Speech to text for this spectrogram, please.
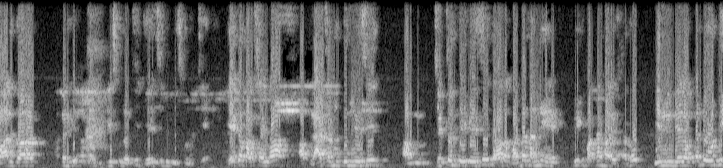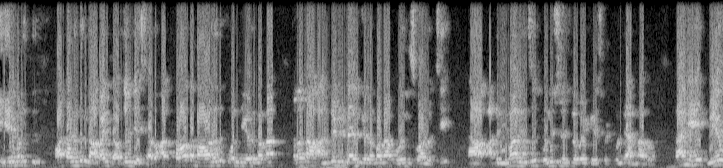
వారి ద్వారా అక్కడికి అక్కడికి తీసుకుని వచ్చి జేసీబీ తీసుకుని వచ్చి ఏకపక్షంగా ఆ ప్లాట్ఫామ్ అన్ని చెట్లను తీసేసి తర్వాత బండలన్నీ మీకు పక్కన పారేస్తారు. నేను నేను ఒక్కరిని ఉండి ఏమని మాట్లాడేందుకు నా పైన దౌర్జన్యం చేశారు. ఆ తర్వాత మా వాళ్ళకి ఫోన్ చేయడం వల్ల తర్వాత హండ్రెడ్ డైల్ చేయడం వల్ల పోలీసు వాళ్ళు వచ్చి అది నివారించి పోలీస్ స్టేషన్లో పోయి కేసు పెట్టుకుంటే అన్నారు. కానీ మేము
